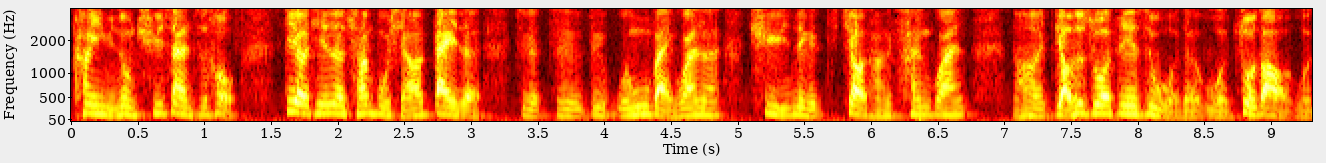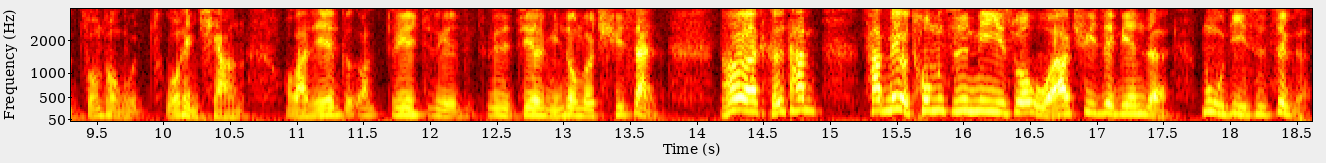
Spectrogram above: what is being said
抗议民众驱散之后，第二天呢，川普想要带着这个这个这个文武百官呢去那个教堂参观，然后表示说这些是我的，我做到，我总统我我很强，我把这些这些这个这些民众都驱散。然后呢，可是他他没有通知密利说我要去这边的目的是这个。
